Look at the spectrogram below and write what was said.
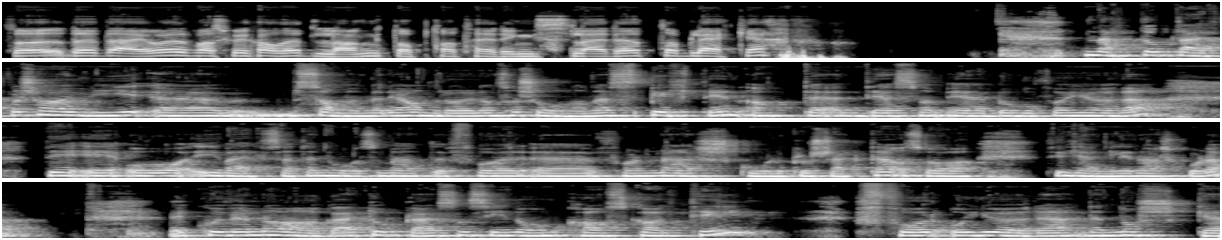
Så det, det, er jo hva skal vi kalle et langt oppdateringslerret å bleke. Nettopp derfor har vi eh, sammen med de andre organisasjonene spilt inn at det, som er behov for å gjøre, det er å iverksette noe som heter for, eh, for nærskoleprosjektet, altså tilgjengelig nærskole. Eh, hvor vi har laga et opplegg som sier noe om hva skal til for å gjøre den norske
